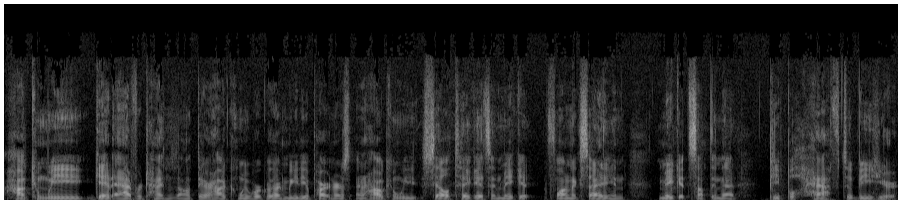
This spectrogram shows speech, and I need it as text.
How can we get advertisements out there? How can we work with our media partners? And how can we sell tickets and make it fun, and exciting, and make it something that people have to be here?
